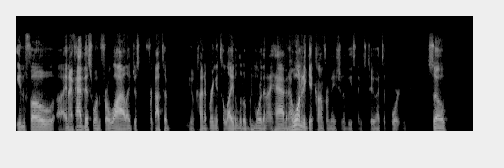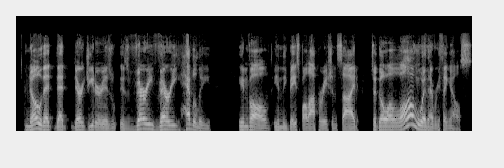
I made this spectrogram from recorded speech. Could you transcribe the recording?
info, uh, and I've had this one for a while, I just forgot to you know kind of bring it to light a little bit more than I have, and I wanted to get confirmation of these things too. That's important. So know that that Derek Jeter is is very very heavily involved in the baseball operations side to go along with everything else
